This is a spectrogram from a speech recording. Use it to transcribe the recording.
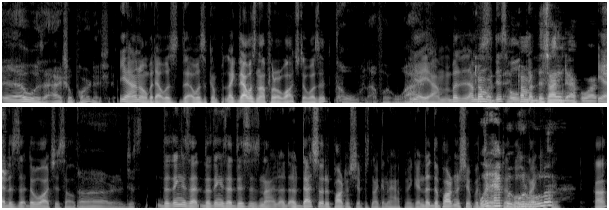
yeah, that was an actual partnership. yeah, I know, but that was, that was a complete, like, that was not for a watch, though, was it? No, not for a watch. Yeah, yeah, I'm, but I'm Talking just, about, this whole talking thing, about designing the Apple Watch. yeah, this, the watch itself. Uh, just The thing is that the thing is that this is not uh, uh, that sort of partnership is not going to happen again. The, the partnership with What the, happened the with whole Nike Motorola? Huh?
